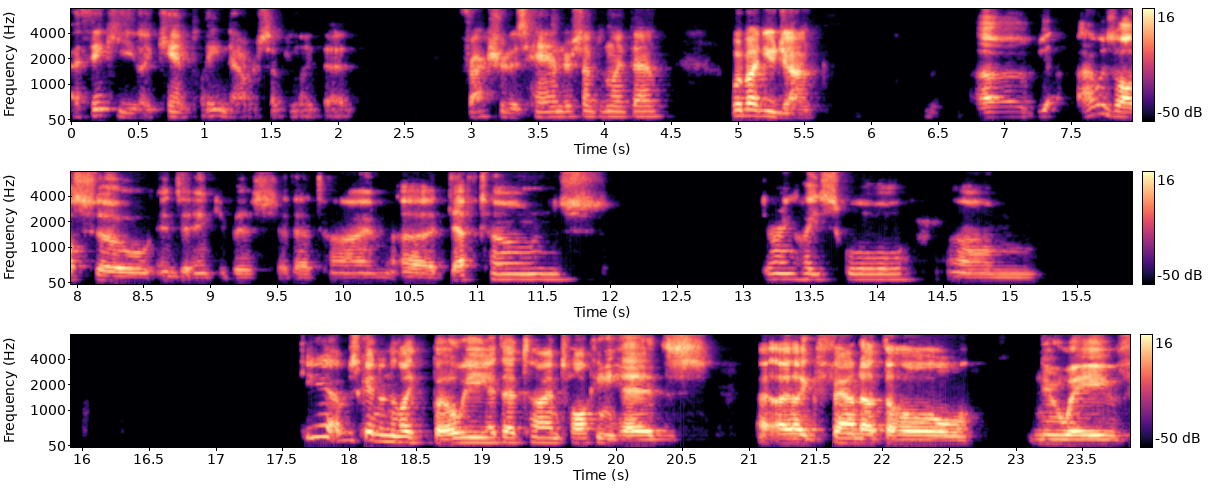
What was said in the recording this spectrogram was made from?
I, I think he like can't play now or something like that. Fractured his hand or something like that. What about you, Jon? Uh, yeah, I was also into Incubus at that time. Uh, Deftones during high school. Um, yeah, I was getting into like Bowie at that time, Talking Heads. I, I like found out the whole new wave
